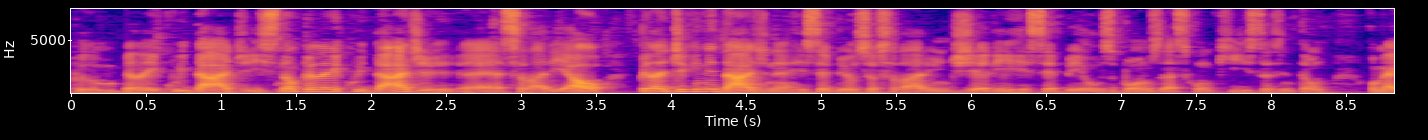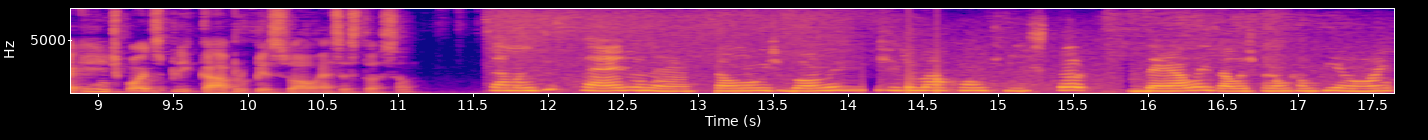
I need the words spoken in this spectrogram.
pelo, pela equidade, e se não pela equidade é, salarial, pela dignidade, né? Receber o seu salário em dia ali, receber os bônus das conquistas. Então, como é que a gente pode explicar para o pessoal essa situação? Isso é muito sério, né? São os bônus de uma conquista delas, elas foram campeões,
